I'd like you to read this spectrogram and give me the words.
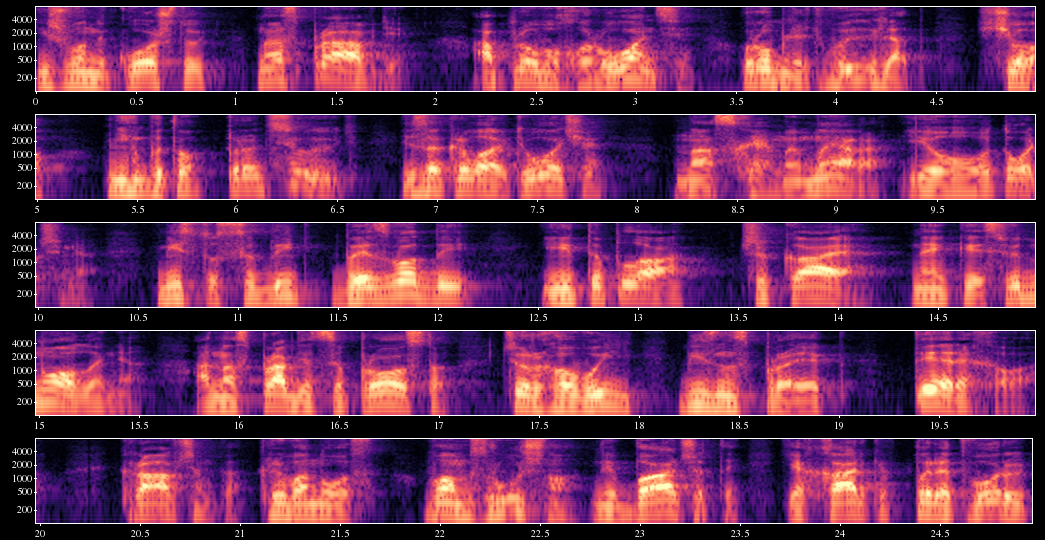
ніж вони коштують насправді. А правоохоронці роблять вигляд, що нібито працюють і закривають очі на схеми мера і його оточення. Місто сидить без води і тепла, чекає на якесь відновлення. А насправді це просто черговий бізнес-проект Терехова. Кравченка, Кривонос. Вам зручно не бачити, як Харків перетворюють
